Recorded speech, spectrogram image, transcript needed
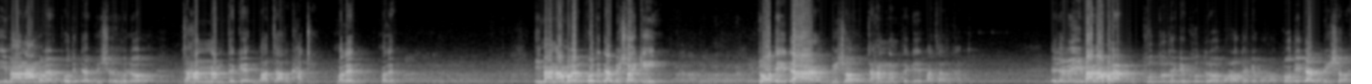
ইমান আমলের প্রতিটা বিষয় হলো জাহান্নাম থেকে বাঁচার ঘাটি। বলেন বলেন। ইমান আমলের প্রতিটা বিষয় কি? প্রতিটা বিষয় জাহান্নাম থেকে বাঁচার ঘাটি। এই জন্য ইমান আমলের ক্ষুদ্র থেকে ক্ষুদ্র, বড় থেকে বড়, প্রতিটা বিষয়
